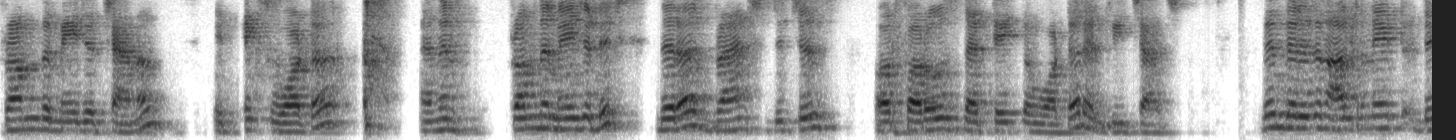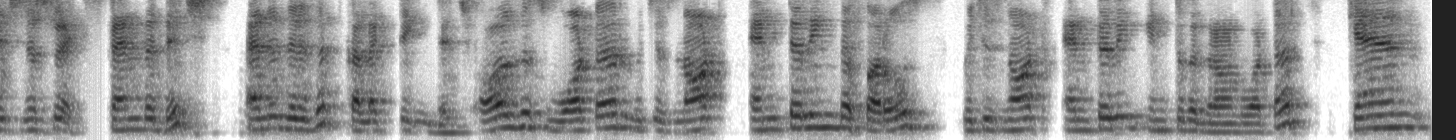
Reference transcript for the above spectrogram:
from the major channel. It takes water and then from the major ditch, there are branch ditches or furrows that take the water and recharge. Then there is an alternate ditch just to extend the ditch. And then there is a collecting ditch. All this water, which is not entering the furrows, which is not entering into the groundwater, can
